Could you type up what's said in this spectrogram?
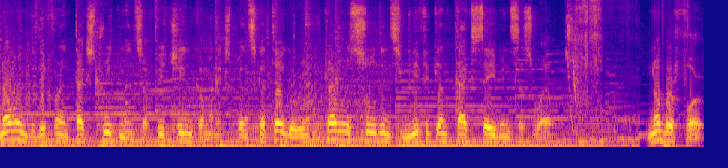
Knowing the different tax treatments of each income and expense category can result in significant tax savings as well. Number 4.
